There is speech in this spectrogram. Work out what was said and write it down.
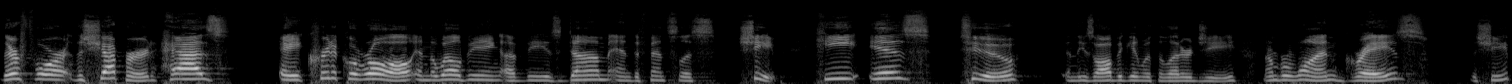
Therefore, the shepherd has a critical role in the well being of these dumb and defenseless sheep. He is to, and these all begin with the letter G. Number one, graze the sheep.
